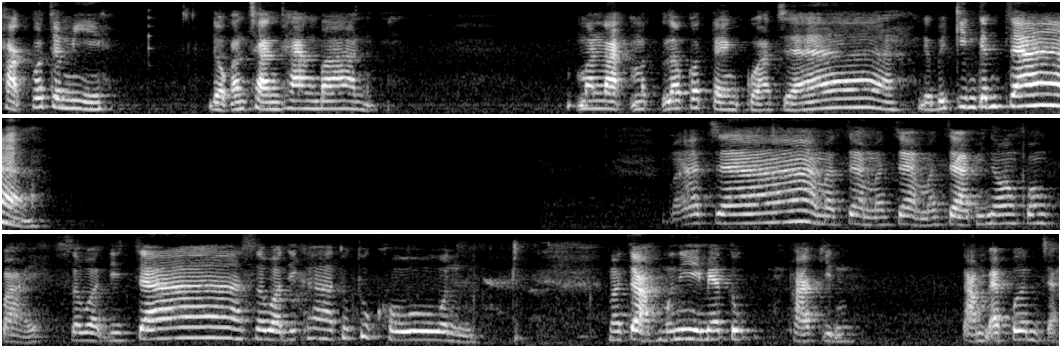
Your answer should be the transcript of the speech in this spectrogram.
ผักก็จะมีดอกอัญชันข้างบ้านมะละมะแล้วก็แตงกวาจ้า เดี๋ยวไปกินกันจ้า มาจ้ามาจ้ามาจ้ามาจ้าพี่น้องป้องไป สวัสดีจ้า สวัสดีค่ะทุกๆคน มาจามื้อนี้แม่ตุ๊กพากินตำแอปเปิลจ้ะ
